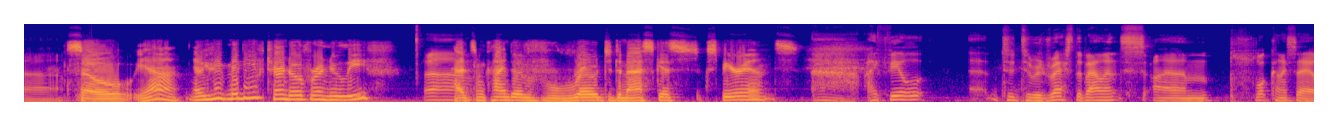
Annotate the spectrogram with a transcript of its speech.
Uh, so yeah, maybe you've turned over a new leaf. Um, had some kind of road to Damascus experience. I feel to, to redress the balance, um, what can I say?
